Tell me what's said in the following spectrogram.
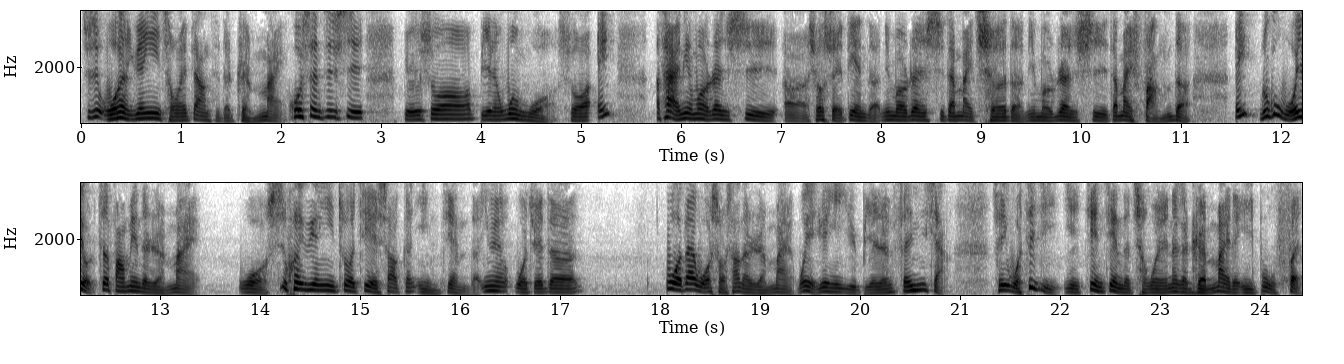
就是我很愿意成为这样子的人脉，或甚至是比如说别人问我说，哎，阿泰，你有没有认识呃修水电的？你有没有认识在卖车的？你有没有认识在卖房的？哎，如果我有这方面的人脉。我是会愿意做介绍跟引荐的，因为我觉得握在我手上的人脉，我也愿意与别人分享，所以我自己也渐渐的成为了那个人脉的一部分。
